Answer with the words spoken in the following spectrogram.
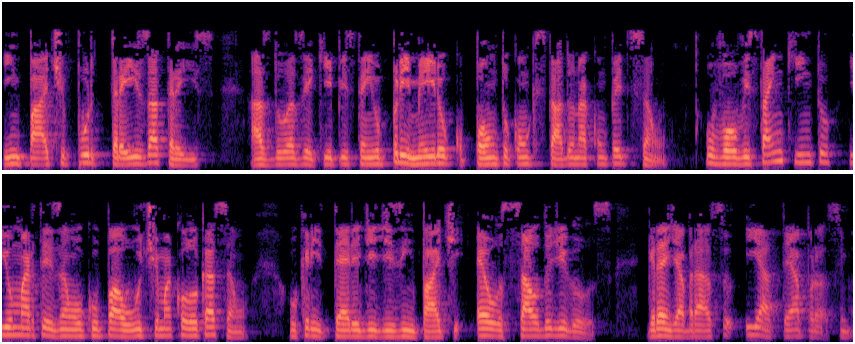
Empate por 3 a 3. As duas equipes têm o primeiro ponto conquistado na competição. O Wolves está em quinto e o Martesão ocupa a última colocação. O critério de desempate é o saldo de gols. Grande abraço e até a próxima.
